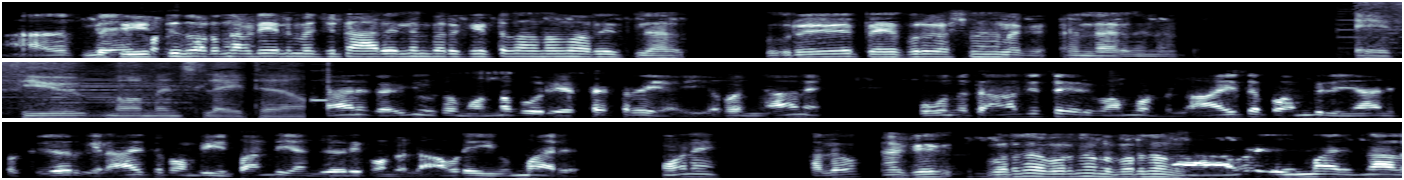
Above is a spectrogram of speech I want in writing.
അത് ഇനി സീറ്റ് പേപ്പർ തുറന്ന് എവിടെയെങ്കിലും വെച്ചിട്ട് ആരെങ്കിലും പെറുക്കിയിട്ടതാണോന്ന് അറിയത്തില്ല. കുറെ പേപ്പർ കഷ്ണങ്ങളൊക്കെ ഉണ്ടായിരുന്നു ഇതിനകത്ത്. ഞാൻ കഴിഞ്ഞ ദിവസം വന്നപ്പോ ഒരു എട്ടെട്ടരയായി. അപ്പൊ ഞാൻ പോകുന്നിട്ട് ആദ്യത്തെ ഒരു പമ്പുണ്ടല്ലോ ആദ്യത്തെ പമ്പിൽ ഞാനിപ്പോ കേറുകയില്ല ആദ്യത്തെ പമ്പിൽ പണ്ട് ഞാൻ കേറിക്കൊണ്ടല്ലോ. അവിടെ ഇവന്മാര് മോനെ ഹലോ? പറഞ്ഞോ പറഞ്ഞോളൂ പറഞ്ഞോളൂ. അവിടെ ഇവന്മാർ ഇന്നാൾ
